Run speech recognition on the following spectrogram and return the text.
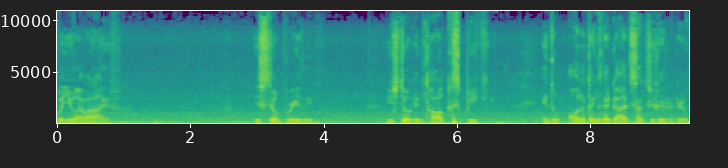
but you're alive. You're still breathing. You still can talk, speak, and do all the things that God sent you here to do.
